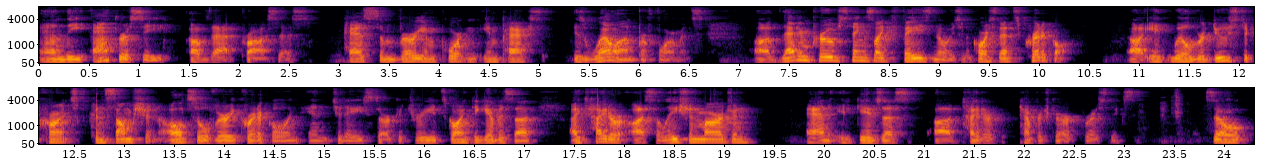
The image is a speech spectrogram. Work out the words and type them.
and the accuracy of that process has some very important impacts as well on performance. Uh, that improves things like phase noise, and of course, that's critical. Uh, it will reduce the current consumption, also very critical in, in today's circuitry. It's going to give us a, a tighter oscillation margin, and it gives us uh, tighter temperature characteristics. So,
